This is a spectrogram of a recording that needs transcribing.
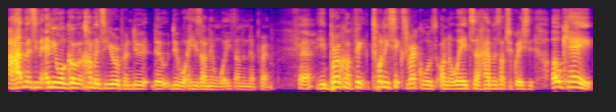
I haven't seen anyone go come into Europe and do do, do what he's done and what he's done in the Prem. Fair. He broke, I think, 26 records on the way to having such a great season. Okay,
